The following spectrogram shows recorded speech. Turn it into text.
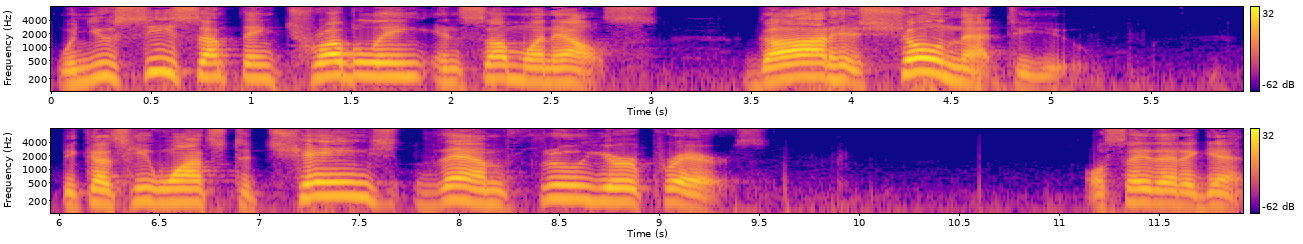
When you see something troubling in someone else, God has shown that to you because He wants to change them through your prayers. I'll say that again.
